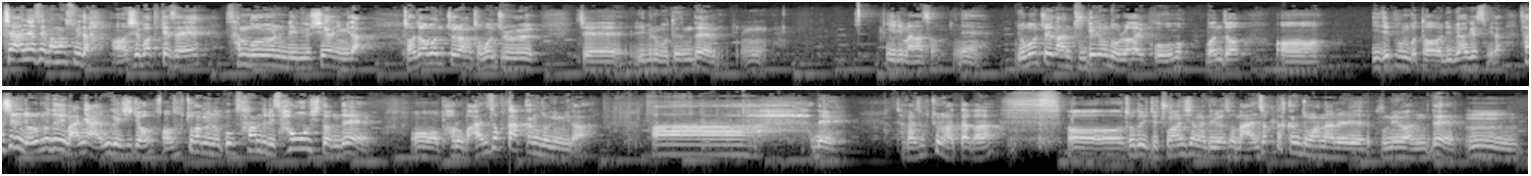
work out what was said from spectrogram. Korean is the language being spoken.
자 안녕하세요. 반갑습니다. 어, 실버티켓의 3분 리뷰 시간입니다. 저 저번 주랑 저번 주를 이제 리뷰를 못했는데 음, 일이 많아서. 네. 요번 주에는 한 두 개 정도 올라가 있고 먼저 어, 이 제품부터 리뷰하겠습니다. 사실은 여러분들이 많이 알고 계시죠? 어, 속초 가면 은 꼭 사람들이 사오시던데 어, 바로 만석 닭강정입니다. 아네. 잠깐 속초를 갔다가 어 저도 이제 중앙시장에 들려서 만석 닭강정 하나를 구매해 왔는데 음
